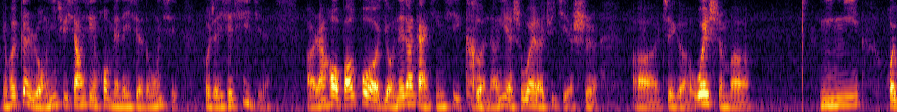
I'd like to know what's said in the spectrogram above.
你会更容易去相信后面的一些东西或者一些细节啊。然后包括有那段感情戏，可能也是为了去解释，呃，这个为什么妮妮会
